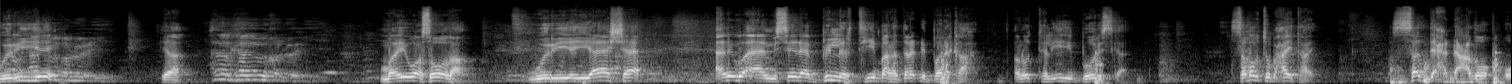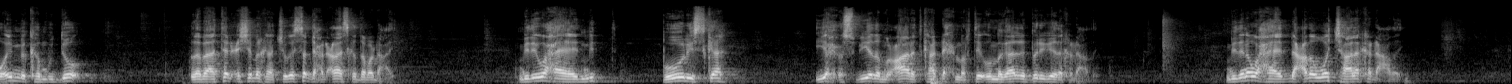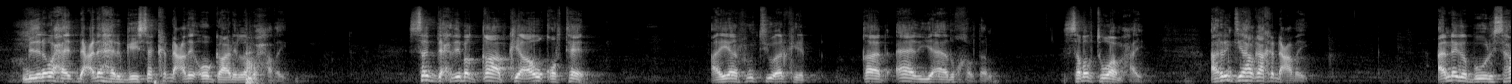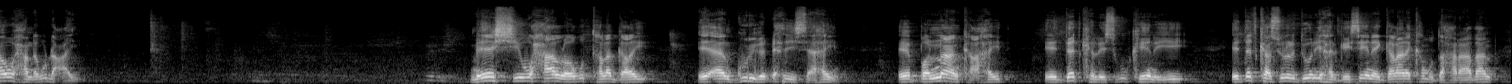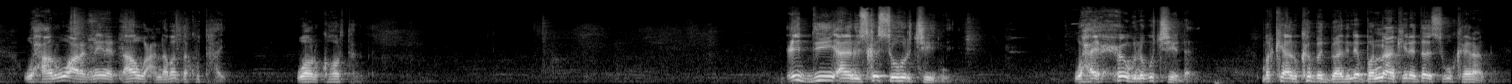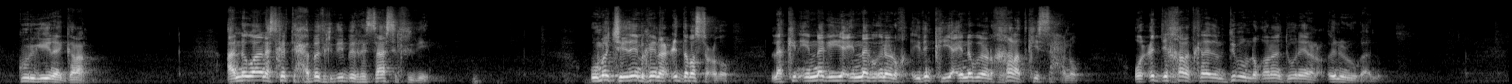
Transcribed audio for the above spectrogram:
weriye ya. May waa soo wadaa weriyayaasha anigoo aaminsanaa bilartiin baan haddana dhibano ka ahay. Anoo taliyihii booliska. Sababtu maxay tahay? Saddex dhacdo oo imika muddo labaatan cisho markaan joogay saddex dhacdaa iska daba dhacay. Midi waxay ahayd mid booliska iyo xusbiyada mucaaradkaa dhex martay oo magaalada berigeeda ka dhacday. Midna waxay ahayd dhacdo wajaale ka dhacday. Midna waxay dhacdo hargeysa ka dhacday oo gaadhi lagu xaday. Saddexdiiba qaabkii aa u qorteen ayaan runtii u arkay qaab aada iyo aada u khaldan. Sababtu waa maxay? Arrintii halkaa ka dhacday. Annaga boolis ahaan waxaa nagu dhacay. Meeshii waxaa loogu talagalay ee aan guriga dhexdiisa ahayn ee bannaanka ahayd ee dadka la isugu keenayey ee dadkaasu la doonaya hargeysa inay galaan ee ka mudaharaadaan waxaanu u aragnay inay dhaawac nabadda ku tahay. Waanu ka hor tagnay ciddii aanu iska soo hor jeednay. Waxay xoog nagu jeedhay markii aanu ka badbaadinay bannaanka inay dad isugu keenaan gurigii inay galaan. Annagoo aan askarta xabad ridin bay rasaas rideen. Uma jeeda imika inaan ciddaba socdo laakiin innaga iyo inagu inaanu idinka iyo inagu inaanu khaladkii saxno oo ciddii khalad kale aynu dib u noqonaan doonaya inaynu ogaano.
